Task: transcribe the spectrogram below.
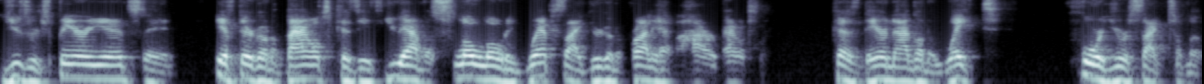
user experience and if they're going to bounce. Because if you have a slow loading website, you're going to probably have a higher bounce rate because they're not going to wait for your site to load.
